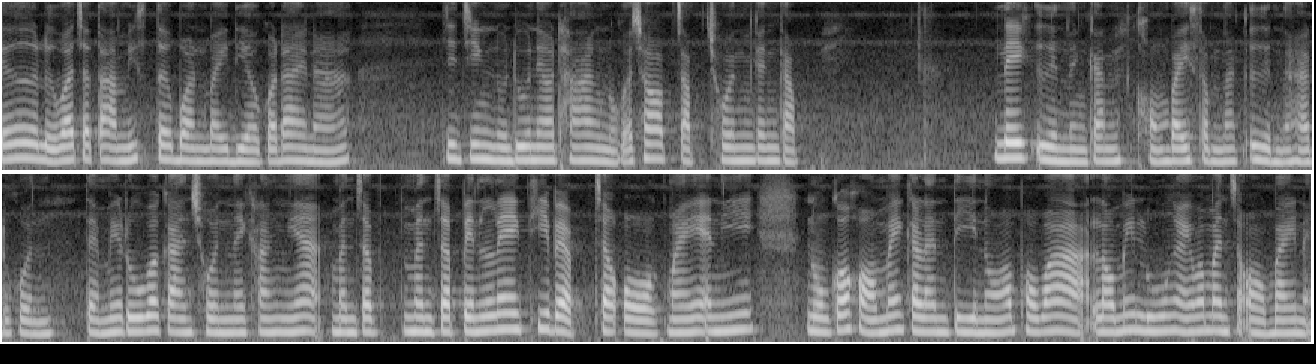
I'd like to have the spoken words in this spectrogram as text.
เด้อหรือว่าจะตามมิสเตอร์บอลใบเดียวก็ได้นะ จริงๆ หนูดูแนวทางหนูก็ชอบจับชนกันกับเลขอื่นเหมือนกันของใบสำนักอื่นนะคะ ทุกคนแต่ไม่รู้ว่าการชนในครั้งนี้มันจะมันจะเป็นเลขที่แบบจะออกไหมอันนี้หนูก็ขอไม่การันตีเนาะเพราะว่าเราไม่รู้ไงว่ามันจะออกใบไหน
